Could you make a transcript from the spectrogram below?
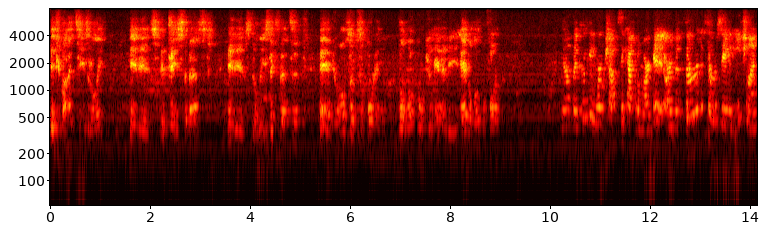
if you buy it seasonally, it is it tastes the best, it is the least expensive, and you're also supporting the local community and a local farmer. Now, the cooking workshops at Capitol Market are the third Thursday of each month,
